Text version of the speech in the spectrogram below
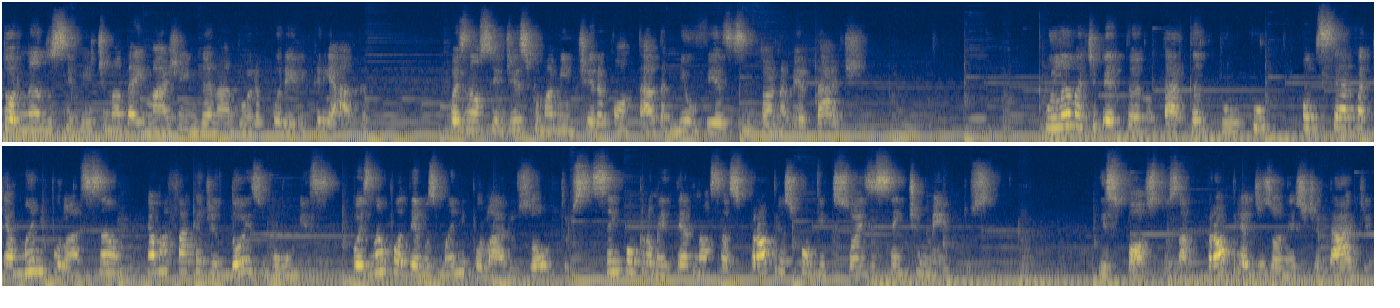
tornando-se vítima da imagem enganadora por ele criada. Pois não se diz que uma mentira contada mil vezes se torna verdade? O lama tibetano Tartantuco observa que a manipulação é uma faca de dois gumes, pois não podemos manipular os outros sem comprometer nossas próprias convicções e sentimentos. Expostos à própria desonestidade,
